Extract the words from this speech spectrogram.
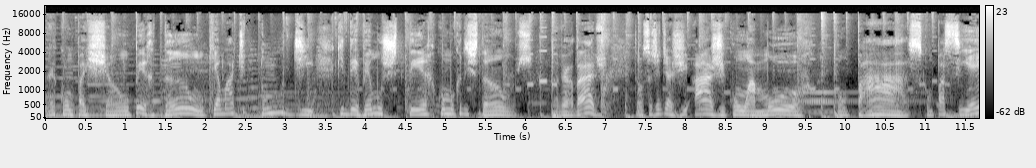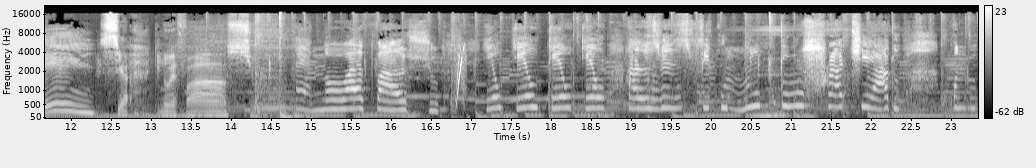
né? compaixão, o perdão, que é uma atitude que devemos ter como cristãos, não é verdade? Então, se a gente age, age com amor, com paz, com paciência, que não é fácil. É, não é fácil. Eu, eu, eu, eu, às vezes fico muito chateado quando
